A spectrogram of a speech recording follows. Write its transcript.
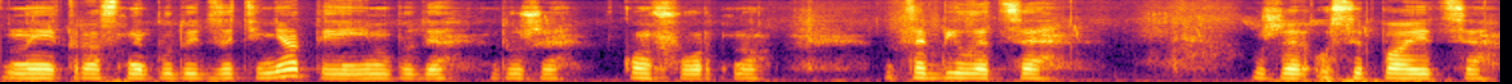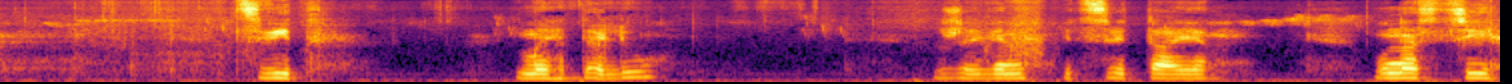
Вони якраз не будуть затіняти, і їм буде дуже комфортно. Це біле це вже осипається цвіт мигдалю. Вже він підцвітає. У нас ці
